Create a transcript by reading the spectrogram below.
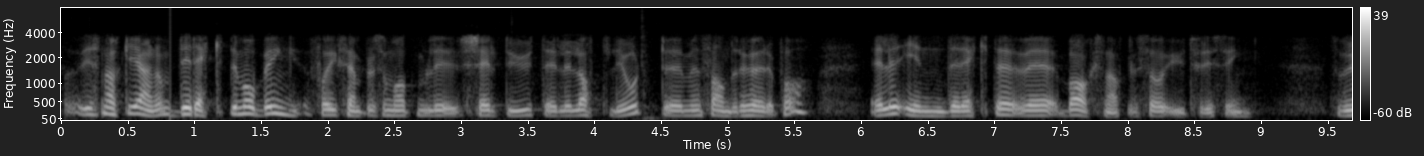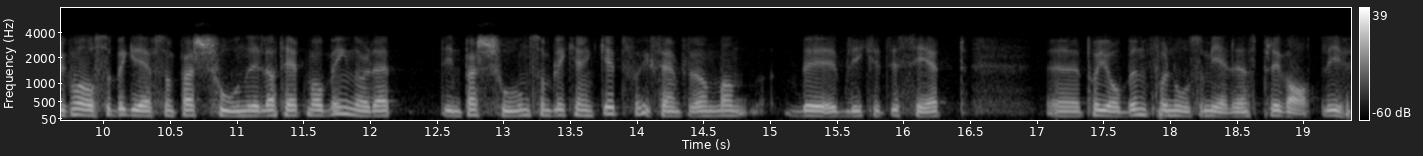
Vi snakker gjerne om direkte mobbing, f.eks. som at man blir skjelt ut eller latterliggjort eh, mens andre hører på eller indirekte ved baksnakkelse og utfrysing. Så bruker man også begrep som personrelatert mobbing når det er din person som blir krenket, f.eks. om man blir kritisert eh, på jobben for noe som gjelder ens privatliv.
